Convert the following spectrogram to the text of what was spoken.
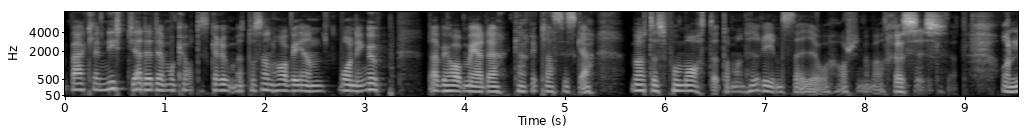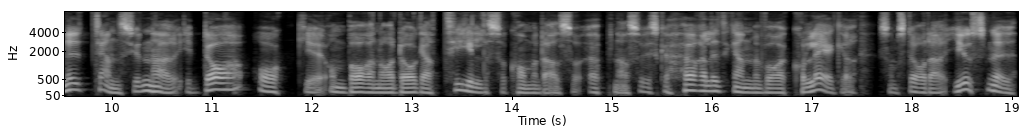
verkligen nyttja det demokratiska rummet. Och sen har vi en våning upp där vi har med det kanske klassiska mötesformatet där man hyr in sig och har sina möten. Precis. Och nu tänds ju den här idag och eh, om bara några dagar till så kommer det alltså öppna. Så vi ska höra lite grann med våra kollegor som står där just nu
